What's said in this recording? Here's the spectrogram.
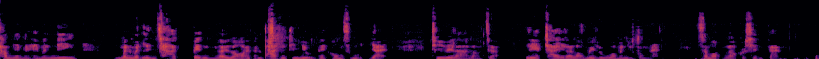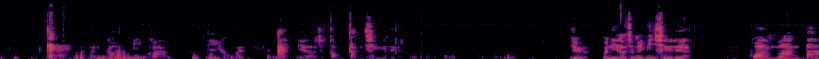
ทำยังไงให้มันนิ่ง มันเหมือนลิ้นชักเป็นร้อยร้อยพันพันๆที่อยู่ในห้องสมุดใหญ่ ที่เวลาเราจะเรียกใช้แล้วเราไม่รู้ว่ามันอยู่ตรงไหน สมองเราก็เช่นกัน แต่มันก็มีความดีของมันอะเดี๋ยวเรา จะต้องตั้งชื่อเรื่องหรือวันนี้เราจะไม่มีชื่อเรื่อง ความว่างเปล่า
